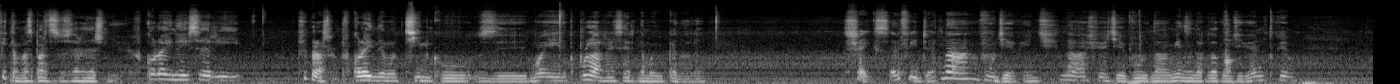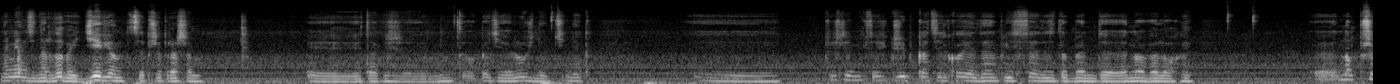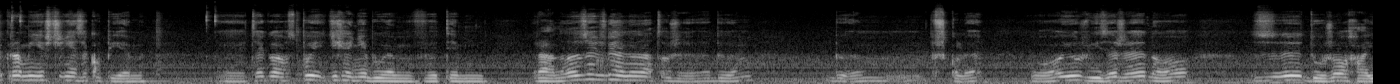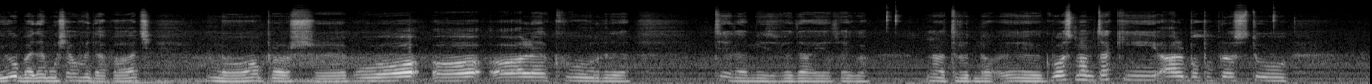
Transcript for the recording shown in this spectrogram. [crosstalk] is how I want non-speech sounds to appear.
Witam Was bardzo serdecznie w kolejnej serii, przepraszam, w kolejnym odcinku z mojej popularnej serii na moim kanale Shakes and Fidget na W9, na świecie W, na międzynarodowym dziewiątkiem, na międzynarodowej dziewiątce, przepraszam. Yy, także to będzie luźny odcinek. Yy, przyśle mi ktoś grzybka tylko jeden, please, wtedy zdobędę nowe lochy. Yy, no przykro mi, jeszcze nie zakupiłem tego, bo dzisiaj nie byłem w tym rano, ze względu na to, że byłem, byłem w szkole, bo już widzę, że no z dużo haju będę musiał wydawać. No proszę, o, o, o, ale kurde, tyle mi wydaje tego. No trudno. Yy, głos mam taki, albo po prostu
